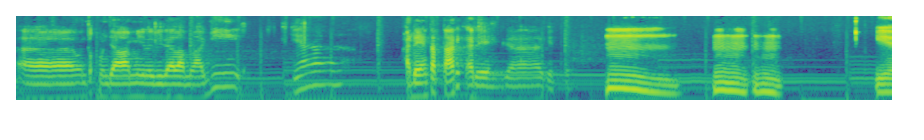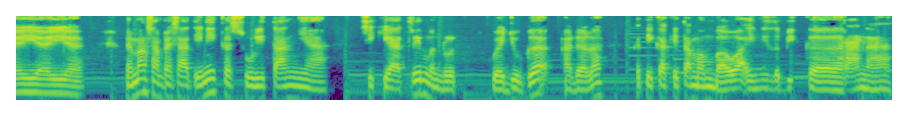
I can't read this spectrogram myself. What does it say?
uh, untuk menjalani lebih dalam lagi ya ada yang tertarik ada yang enggak gitu. Hmm. Hmm hmm. Iya iya iya. Memang sampai saat ini kesulitannya psikiatri menurut gue juga adalah ketika kita membawa ini lebih ke ranah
